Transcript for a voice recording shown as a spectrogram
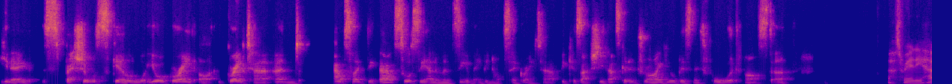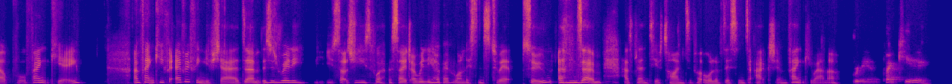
you know special skill what you're great at great at and outside the outsource the elements that you're maybe not so great at because actually that's going to drive your business forward faster that's really helpful thank you and thank you for everything you've shared. Um, this is really such a useful episode. I really hope everyone listens to it soon and um, has plenty of time to put all of this into action. Thank you, Anna. Brilliant. Thank you.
